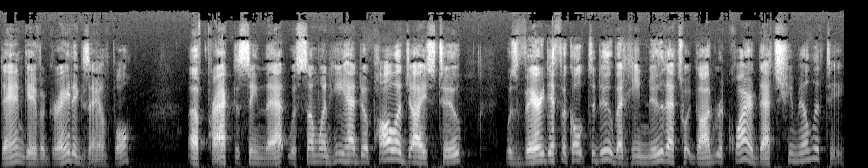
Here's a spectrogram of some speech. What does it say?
Dan gave a great example of practicing that with someone he had to apologize to. It was very difficult to do, but he knew that's what God required. That's humility.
